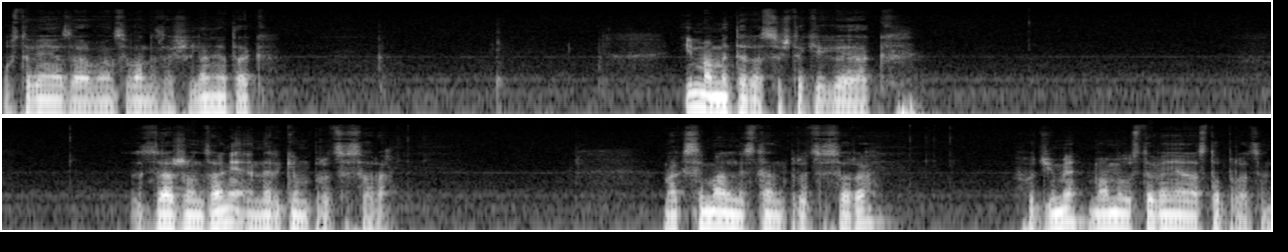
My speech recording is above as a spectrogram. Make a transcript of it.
ustawienia zaawansowane zasilania, tak? I mamy teraz coś takiego jak zarządzanie energią procesora. Maksymalny stan procesora. Wchodzimy, mamy ustawienia na 100%.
